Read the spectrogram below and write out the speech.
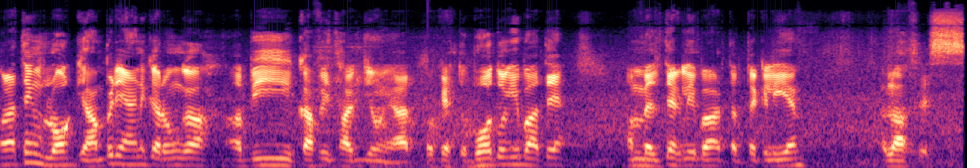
और आई थिंक ब्लॉग यहाँ पर एंड करूँगा। अभी काफ़ी थक गया हूँ यार। ओके तो बहुत होगी बातें। हम मिलते हैं अगली बार। तब तक के लिए अल्लाह हाफिज़।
